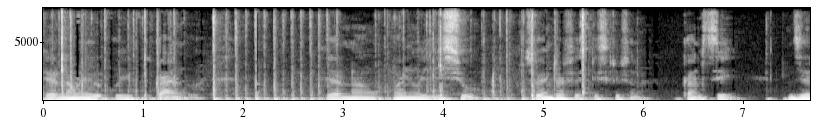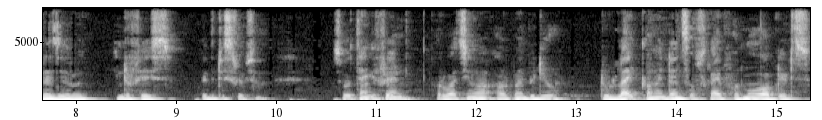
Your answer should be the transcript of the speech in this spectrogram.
Here now we can here now when we issue show interface description. You can't see zero zero interface with description. So thank you friend for watching out my video. To like comment and subscribe for more updates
